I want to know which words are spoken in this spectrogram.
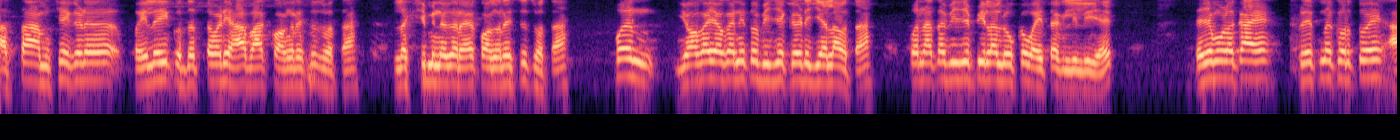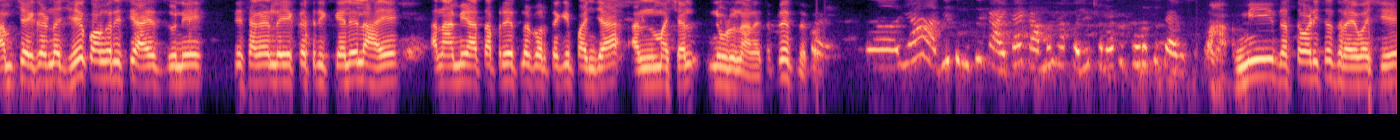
आता आमच्या इकडं पहिलंही दत्तवाडी हा भाग काँग्रेसच होता. लक्ष्मीनगर हा काँग्रेसच होता. पण योगायोगाने तो बीजेकडे गेला होता. पण आता बीजेपीला लोक वैतागलेली आहेत. त्याच्यामुळं काय प्रयत्न करतोय आमच्या इकडनं जे काँग्रेसी आहेत जुने ते सगळ्यांना एकत्रित केलेलं आहे. आणि आम्ही आता प्रयत्न करतोय की पंजा आणि मशाल निवडून आणायचा प्रयत्न करतो या आधी तुमचे काय काय कामं ह्या परिसरात थोडस त्याविषयी मी दत्तवाडीचाच रहिवासी आहे.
